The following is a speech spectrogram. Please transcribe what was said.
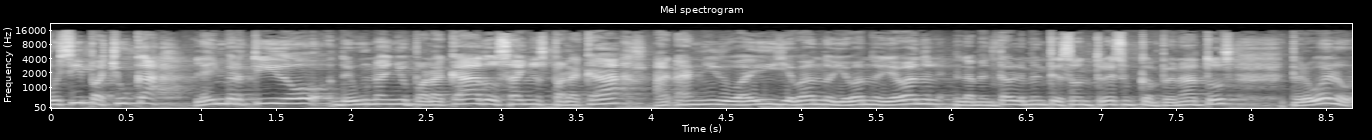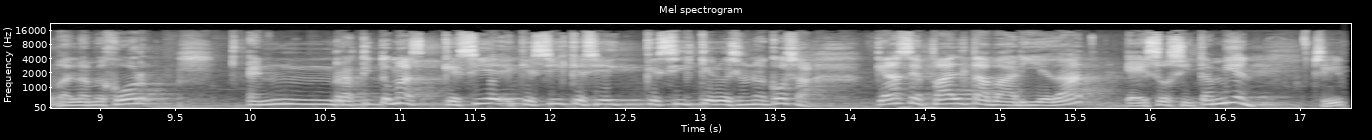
pues sí, Pachuca le ha invertido de un año para acá, dos años para acá, han, han, ido ahí llevando, llevando, llevando. Lamentablemente son tres subcampeonatos, pero bueno, a lo mejor en un ratito más, que sí, que sí, que sí, que sí quiero decir una cosa, que hace falta variedad, eso sí también, ¿sí?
